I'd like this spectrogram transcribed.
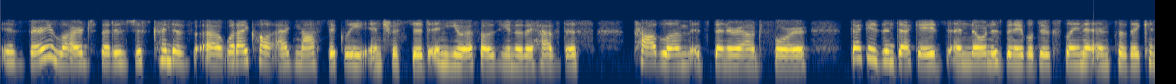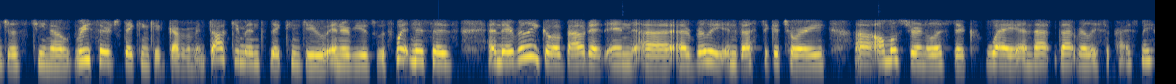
is very large that is just kind of uh, what I call agnostically interested in UFOs. You know, they have this problem, it's been around for decades and decades, and no one has been able to explain it. And so they can just, you know, research, they can get government documents, they can do interviews with witnesses, and they really go about it in a, a really investigatory, uh, almost journalistic way. And that, that really surprised me.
